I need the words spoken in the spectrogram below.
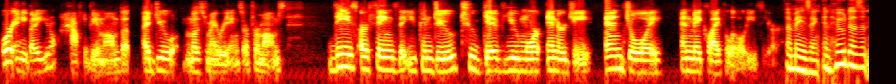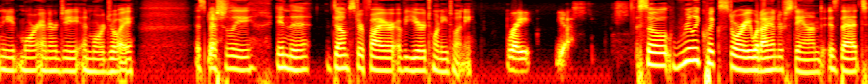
or anybody you don't have to be a mom but i do most of my readings are for moms these are things that you can do to give you more energy and joy and make life a little easier. Amazing. And who doesn't need more energy and more joy especially yes. in the dumpster fire of year 2020. Right. Yes. So, really quick story what I understand is that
